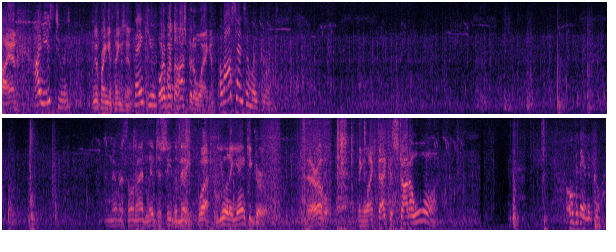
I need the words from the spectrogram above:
Tired? I'm used to it. We'll bring your things in. Thank you. What about the hospital wagon? Oh, I'll send someone for it. I never thought I'd live to see the day. What? You and a Yankee girl. Terrible. A thing like that could start a war. Over there, Lugor.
